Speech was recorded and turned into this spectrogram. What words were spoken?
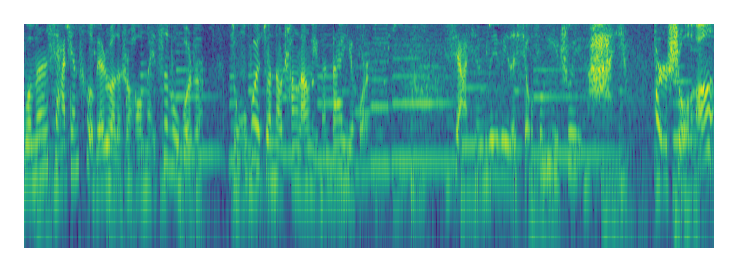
我们夏天特别热的时候，每次路过这儿，总会钻到长廊里面待一会儿。夏天微微的小风一吹，哎呦，倍儿爽！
